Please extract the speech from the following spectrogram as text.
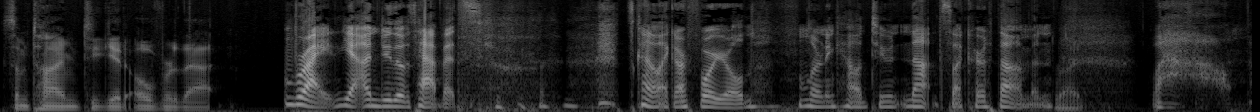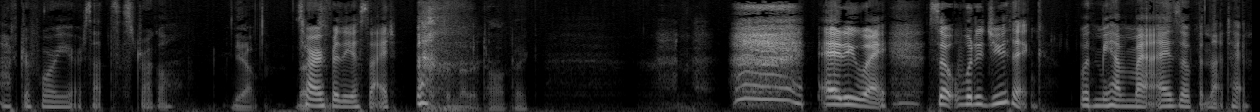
some time to get over that. right, yeah, undo those habits. it's kind of like our four year old learning how to not suck her thumb, and Right. wow, after four years, that's a struggle. Yeah. Sorry for the aside. that's another topic. anyway, so what did you think with me having my eyes open that time?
